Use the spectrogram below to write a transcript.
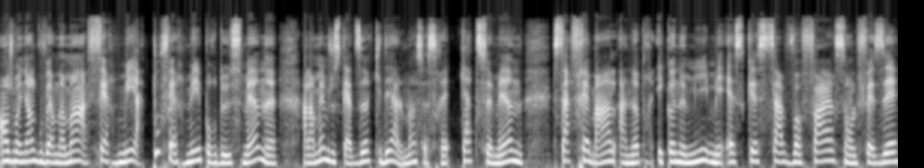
enjoignant le gouvernement à fermer, à tout fermer pour deux semaines, allant même jusqu'à dire qu'idéalement, ce serait quatre semaines. Ça ferait mal à notre économie, mais est-ce que ça va faire si on le faisait?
